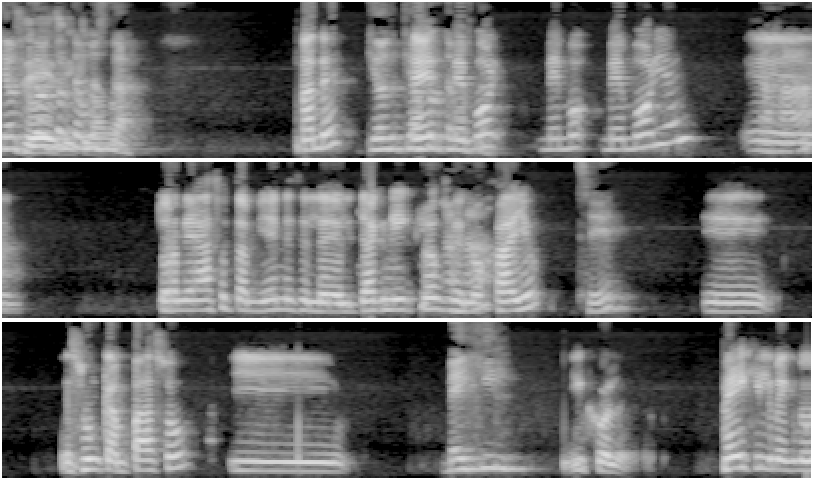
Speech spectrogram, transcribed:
¿Qué, otro sí, te claro. gusta? ¿Mande? ¿Qué, Eh, otro te Memor- gusta? Memo- Memorial. eh, torneazo también es el del Jack Nicklaus en. Ohio. Sí. Eh, es un campazo y Bay Hill. híjole Hill me, me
